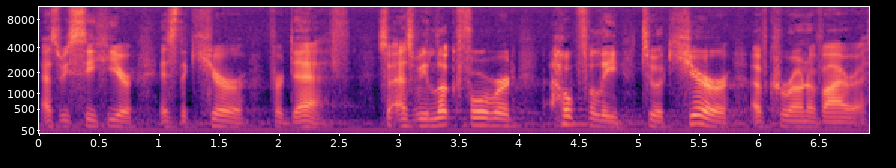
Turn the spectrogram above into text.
as we see here, is the cure for death. So, as we look forward, hopefully, to a cure of coronavirus,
